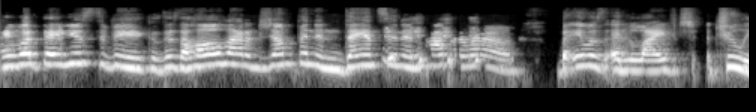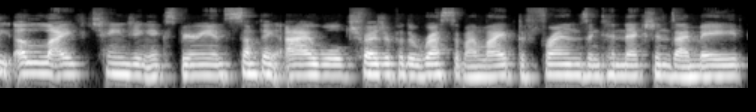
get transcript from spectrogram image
and what they used to be, because there's a whole lot of jumping and dancing and hopping around. But it was a life, truly a life changing experience, something I will treasure for the rest of my life. The friends and connections I made.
